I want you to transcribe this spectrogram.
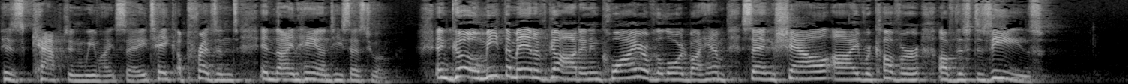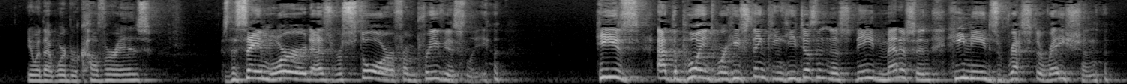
his captain, we might say, Take a present in thine hand, he says to him. And go, meet the man of God, and inquire of the Lord by him, saying, Shall I recover of this disease? You know what that word recover is? It's the same word as restore from previously. he's at the point where he's thinking he doesn't just need medicine, he needs restoration.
